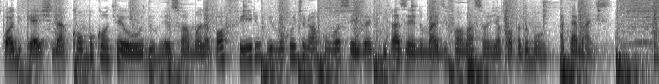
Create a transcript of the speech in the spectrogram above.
podcast da Combo Conteúdo. Eu sou Amanda Porfírio e vou continuar com vocês aqui, trazendo mais informações da Copa do Mundo. Até mais!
